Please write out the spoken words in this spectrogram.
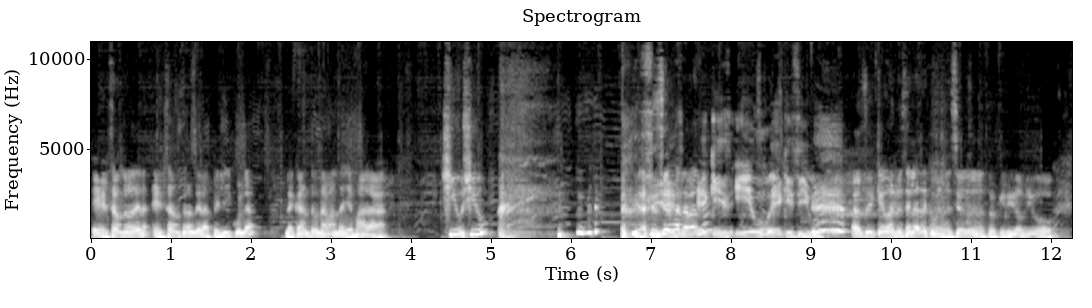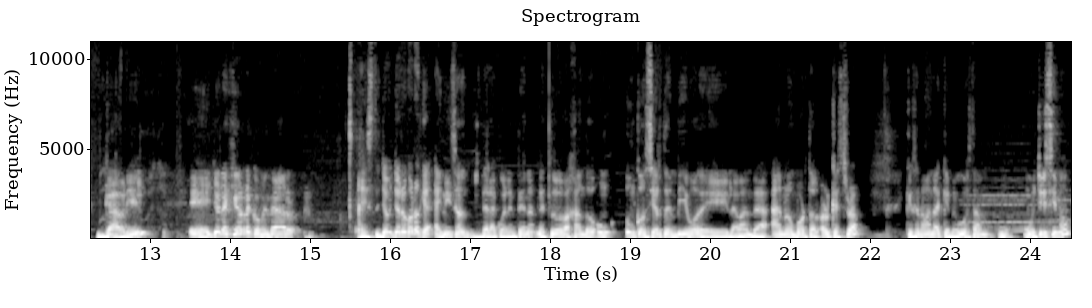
el soundtrack de la, el soundtrack de la película, la canta una banda llamada Chiu Chiu. ¿Así Sí, se llama la banda? XIU, XIU. Así que bueno, esa es la recomendación de nuestro querido amigo Gabriel. Eh, yo les quiero recomendar. Este, yo, yo recuerdo que a inicio de la cuarentena me estuve bajando un, un concierto en vivo de la banda Anno Mortal Orchestra, que es una banda que me gusta mu- muchísimo.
